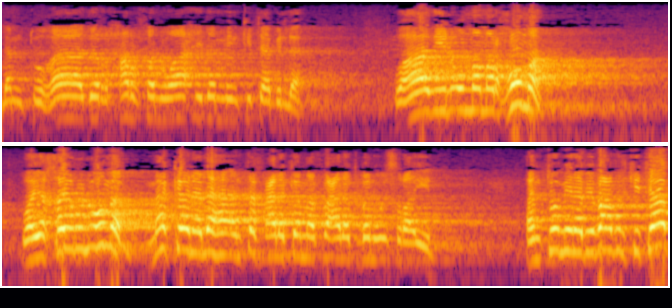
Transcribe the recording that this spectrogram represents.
لم تغادر حرفا واحدا من كتاب الله. وهذه الأمة مرحومة وهي خير الأمم. ما كان لها أن تفعل كما فعلت بنو إسرائيل. أن تؤمن ببعض الكتاب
